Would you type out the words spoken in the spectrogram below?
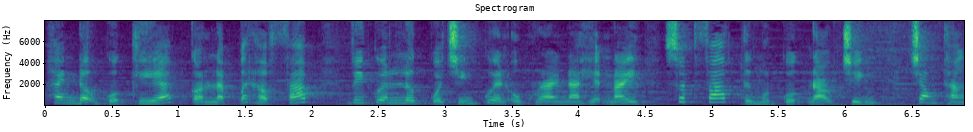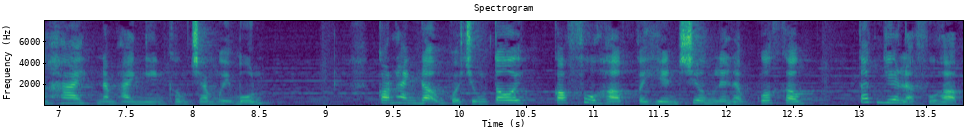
hành động của Kiev còn là bất hợp pháp vì quyền lực của chính quyền Ukraine hiện nay xuất phát từ một cuộc đảo chính trong tháng 2 năm 2014. Còn hành động của chúng tôi có phù hợp với Hiến trương Liên Hợp Quốc không? Tất nhiên là phù hợp.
